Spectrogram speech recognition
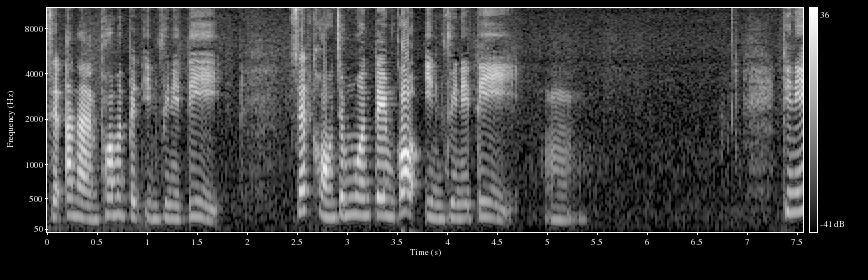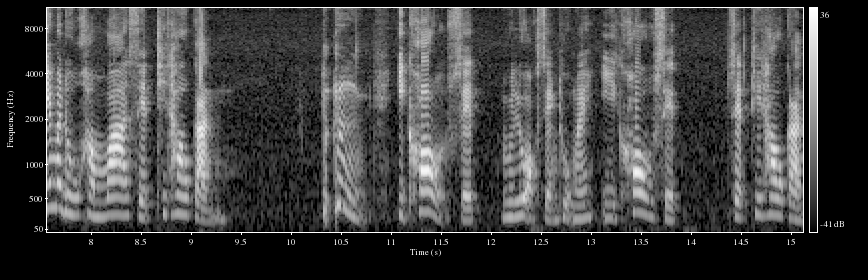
เซตอนันต์เพราะมันเป็นอินฟินิตี้เซตของจำนวนเต็มก็อินฟินิตี้ทีนี้มาดูคำว่าเซตที่เท่ากัน equal set ไม่รู้ออกเสียงถูกไหม equal set เซตที่เท่ากัน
